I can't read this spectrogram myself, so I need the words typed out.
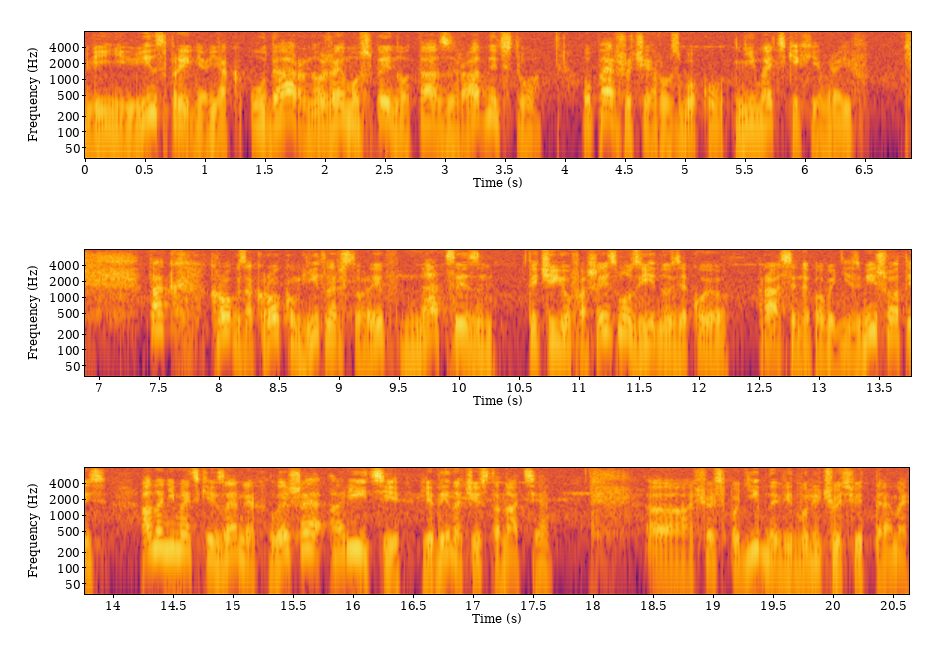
війні він сприйняв як удар ножем у спину та зрадництво у першу чергу з боку німецьких євреїв. Так, крок за кроком Гітлер створив нацизм, течію фашизму, згідно з якою раси не повинні змішуватись, а на німецьких землях лише арійці єдина чиста нація. Е, щось подібне відволічусь від теми.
